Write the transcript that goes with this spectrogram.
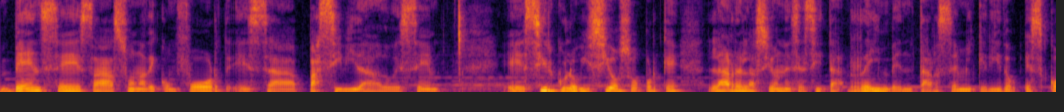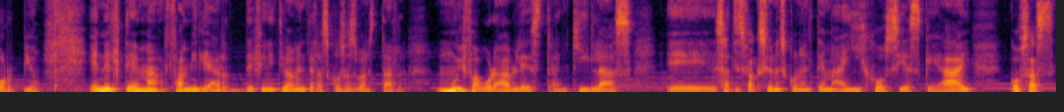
Vence esa zona de confort, esa pasividad o ese eh, círculo vicioso porque la relación necesita reinventarse, mi querido Escorpio. En el tema familiar, definitivamente las cosas van a estar muy favorables, tranquilas, eh, satisfacciones con el tema hijos, si es que hay cosas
